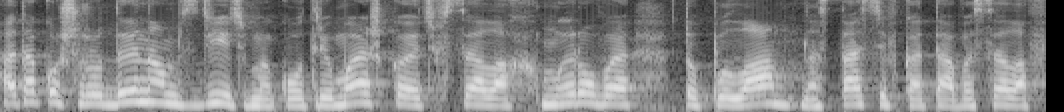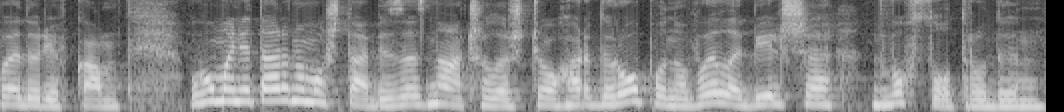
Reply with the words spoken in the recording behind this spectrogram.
а також родинам з дітьми, котрі мешкають в селах Мирове, Топила, Настасівка та Весела Федорівка. В гуманітарному штабі зазначили, що гардероб оновили більше 200 родин.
